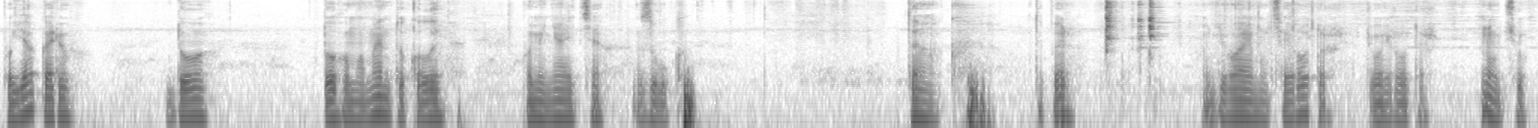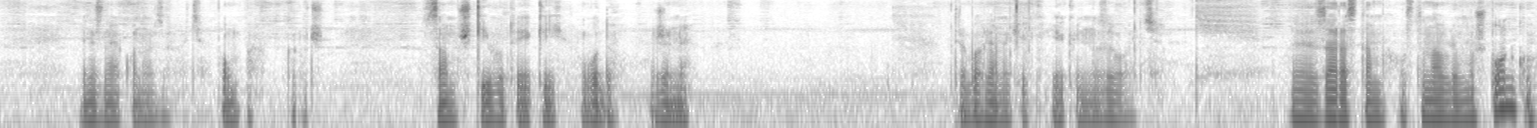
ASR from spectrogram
по якорю до того моменту, коли поміняється звук. Так, тепер одіваємо цей ротор, ой, ротор, ну цю, я не знаю, як вона називається, помпа, коротше. Сам шків, який воду жене. Треба глянути, як, як він називається. Е, зараз там встановлюємо шпонку,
